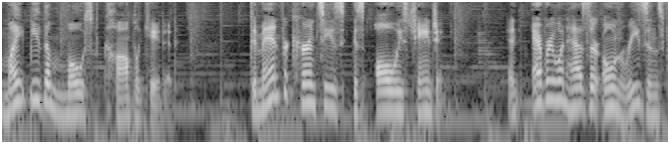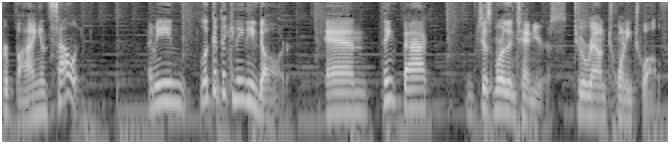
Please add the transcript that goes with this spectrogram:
might be the most complicated. Demand for currencies is always changing, and everyone has their own reasons for buying and selling. I mean, look at the Canadian dollar and think back just more than 10 years to around 2012.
